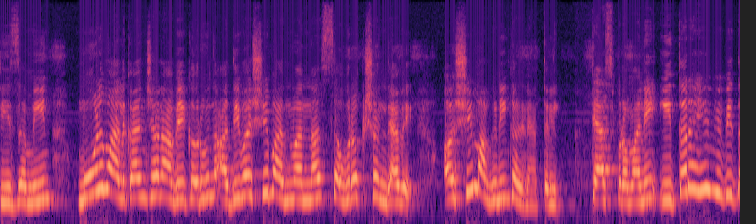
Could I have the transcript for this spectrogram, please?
ती जमीन मूळ मालकांच्या नावे करून आदिवासी बांधवांना संरक्षण द्यावे अशी मागणी करण्यात आली. त्याचप्रमाणे इतरही विविध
